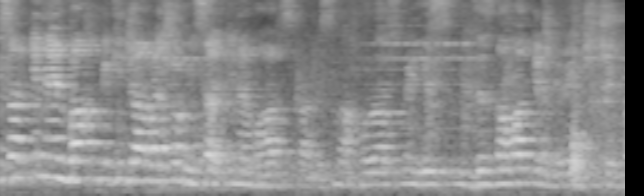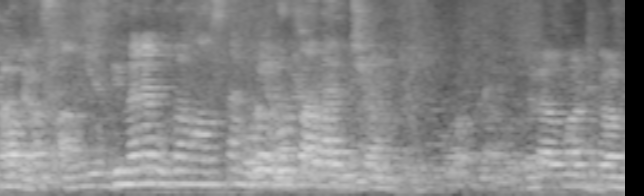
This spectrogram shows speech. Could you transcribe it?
Իսակին այն վաղ մի քիչ առաջով Իսակին եմ հարց տալիս նախ որ ասում է ես ձեզ նամակ եմ գրել չեք պատասխանում ես դիմել եմ ուզում եմ անցնեմ որ որ ծառայության Դրա համար կան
